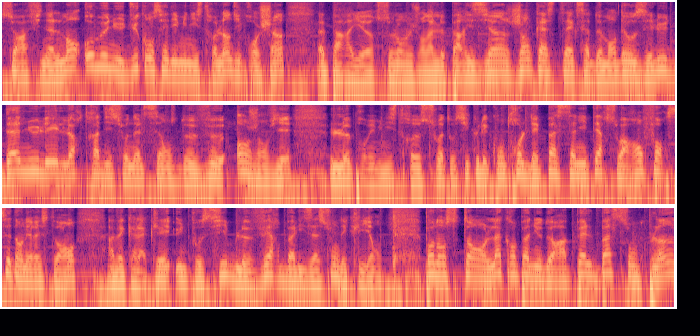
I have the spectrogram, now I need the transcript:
sera finalement au menu du Conseil des ministres lundi prochain. Par ailleurs, selon le journal Le Parisien, Jean Castex a demandé aux élus d'annuler leur traditionnelle séance de vœux en janvier. Le Premier ministre souhaite aussi que les contrôles des passes sanitaires soient renforcés dans les restaurants avec à la clé une possible verbalisation des clients. Pendant ce temps, la campagne de rappel bat son plein.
